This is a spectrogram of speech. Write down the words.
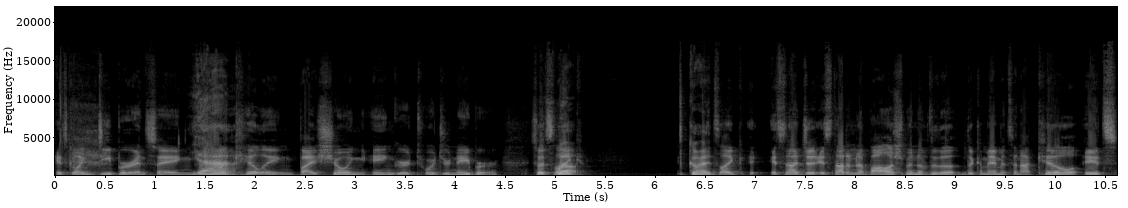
It's going deeper and saying yeah. you're killing by showing anger towards your neighbor. So it's Well, like Go ahead. it's like it's not just it's not an abolishment of the the commandment to not kill. It's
